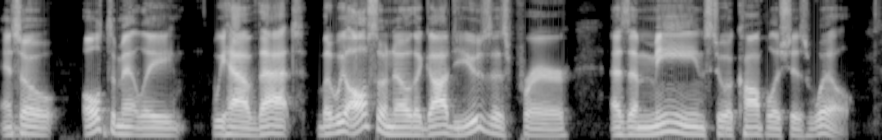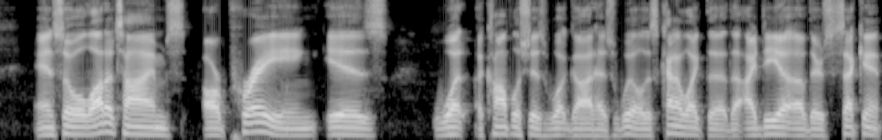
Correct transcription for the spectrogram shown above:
And mm-hmm. so ultimately, we have that, but we also know that God uses prayer as a means to accomplish his will. And so a lot of times our praying is what accomplishes what God has willed. It's kind of like the the idea of there's second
